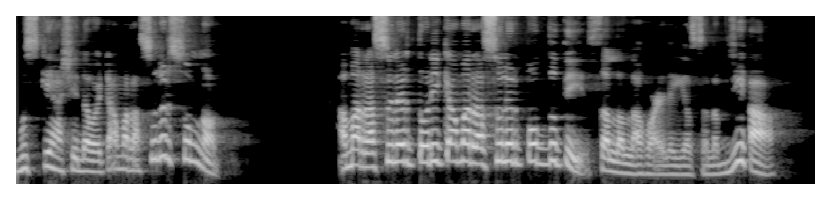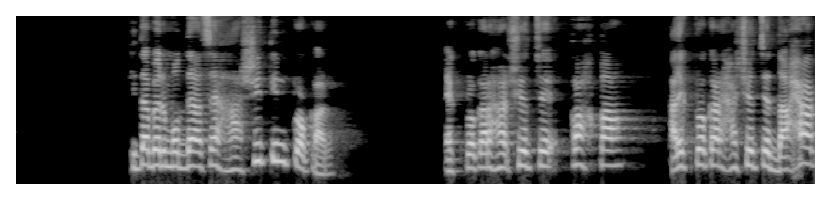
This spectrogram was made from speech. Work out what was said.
মুস্কি হাসি দাও, এটা আমার রাসুলের সুন্নত। আমার রাসুলের তরিকা, আমার রাসুলের পদ্ধতি সাল্লাহ আলাইসাল্লাম জি হা। কিতাবের মধ্যে আছে হাসি তিন প্রকার। এক প্রকার হাসি হচ্ছে কাহকা, আরেক প্রকার হাসি হচ্ছে দাহাক,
